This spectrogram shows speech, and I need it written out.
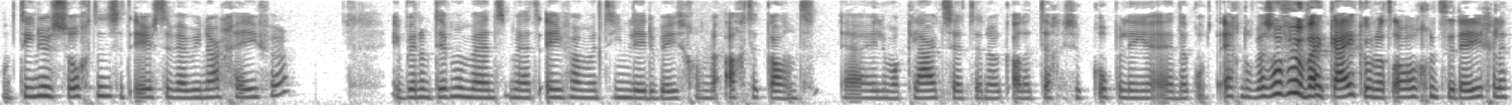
om 10 uur s ochtends het eerste webinar geven. Ik ben op dit moment met een van mijn teamleden bezig om de achterkant uh, helemaal klaar te zetten. En ook alle technische koppelingen. En daar komt echt nog best wel veel bij kijken om dat allemaal goed te regelen.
